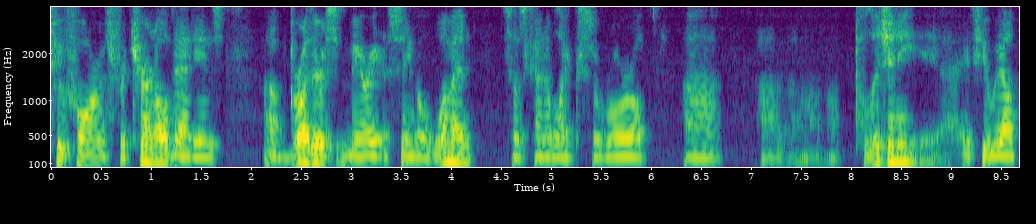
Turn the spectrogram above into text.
two forms, fraternal, that is, Uh, brothers marry a single woman, so it's kind of like sororal uh, uh, uh polygyny, if you will.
